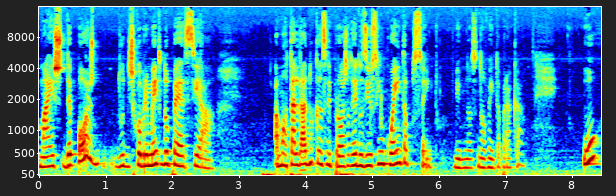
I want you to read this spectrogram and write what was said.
mas depois do descobrimento do PSA, a mortalidade do câncer de próstata reduziu 50% de 1990 para cá. O,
